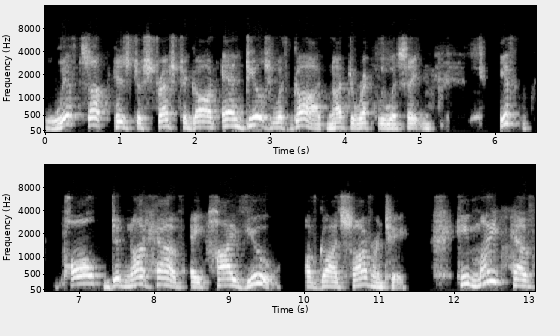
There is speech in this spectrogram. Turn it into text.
lifts up his distress to God and deals with God, not directly with Satan. If Paul did not have a high view of God's sovereignty, he might have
